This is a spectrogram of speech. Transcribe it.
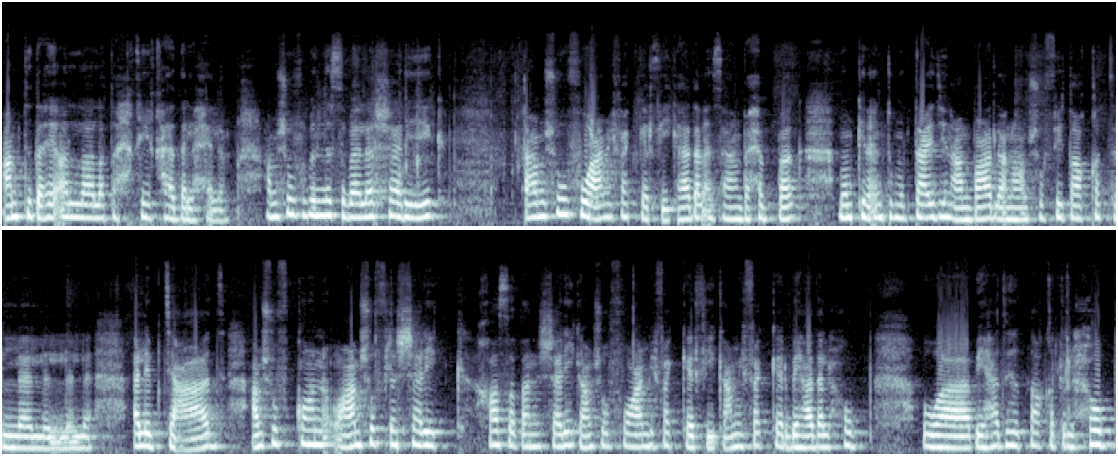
عم تدعي الله لتحقيق هذا الحلم. عم شوف بالنسبة للشريك. عم شوفه عم يفكر فيك هذا الإنسان بحبك. ممكن أنتم مبتعدين عن بعض لأنه عم شوف في طاقة ال ال ال الابتعاد. عم شوفكم وعم شوف للشريك خاصة الشريك عم شوفه عم يفكر فيك عم يفكر بهذا الحب وبهذه طاقة الحب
